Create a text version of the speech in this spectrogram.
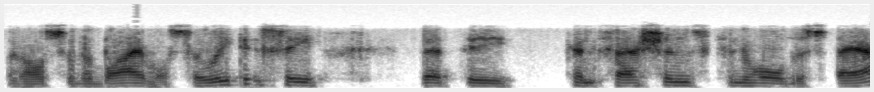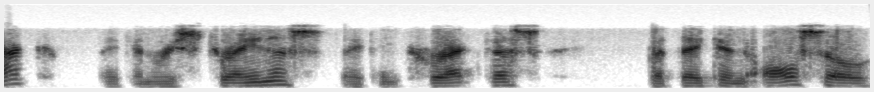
but also the Bible. So we can see that the confessions can hold us back, they can restrain us, they can correct us, but they can also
